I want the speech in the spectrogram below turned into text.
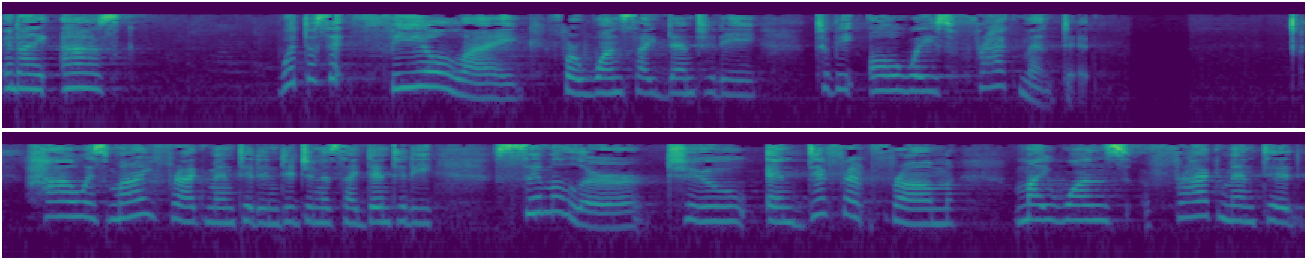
And I ask, what does it feel like for one's identity to be always fragmented? How is my fragmented indigenous identity similar to and different from my once fragmented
